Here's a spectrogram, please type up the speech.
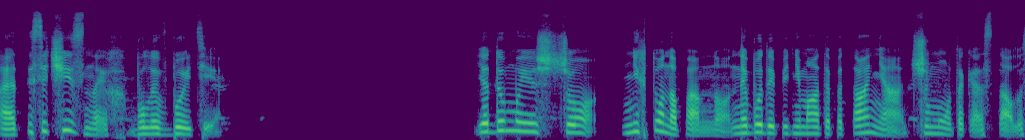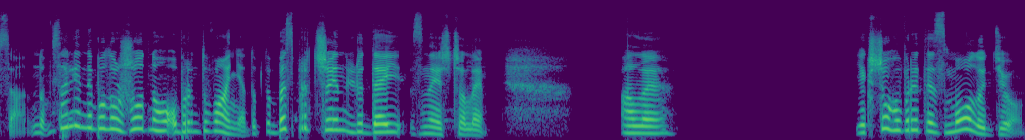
е, тисячі з них були вбиті. Я думаю, що ніхто, напевно, не буде піднімати питання, чому таке сталося. Ну, взагалі не було жодного обґрунтування, тобто без причин людей знищили. Але якщо говорити з молоддю,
